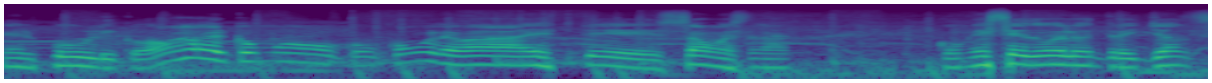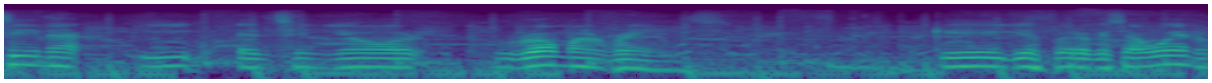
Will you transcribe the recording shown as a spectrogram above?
el público. Vamos a ver cómo, cómo, le va a este SummerSlam con ese duelo entre John Cena y el señor Roman Reigns. Que yo espero que sea bueno.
